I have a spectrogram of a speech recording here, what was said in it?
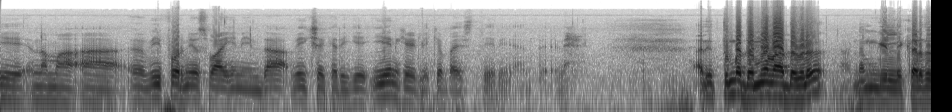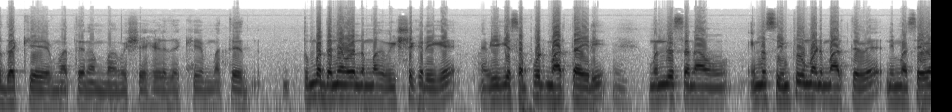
ಈ ನಮ್ಮ ವಿ ಫೋರ್ ನ್ಯೂಸ್ ವಾಹಿನಿಯಿಂದ ವೀಕ್ಷಕರಿಗೆ ಏನು ಹೇಳಲಿಕ್ಕೆ ಬಯಸ್ತೀರಿ ಅಂತೇಳಿ. ಅದೇ ತುಂಬ ಧನ್ಯವಾದಗಳು. ನಮ್ಗೆ ಇಲ್ಲಿ ಕರೆದದ್ದಕ್ಕೆ ಮತ್ತೆ ನಮ್ಮ ವಿಷಯ ಹೇಳಿದಕ್ಕೆ ಮತ್ತೆ ತುಂಬ ಧನ್ಯವಾದ ನಮ್ಮ ವೀಕ್ಷಕರಿಗೆ. ನಾವು ಹೀಗೆ ಸಪೋರ್ಟ್ ಮಾಡ್ತಾ ಇರಿ. ಮುಂದೆ ಸಹ ನಾವು ಇನ್ನಷ್ಟು ಇಂಪ್ರೂವ್ ಮಾಡಿ ಮಾಡ್ತೇವೆ. ನಿಮ್ಮ ಸೇವೆ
